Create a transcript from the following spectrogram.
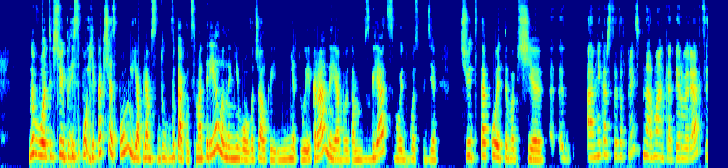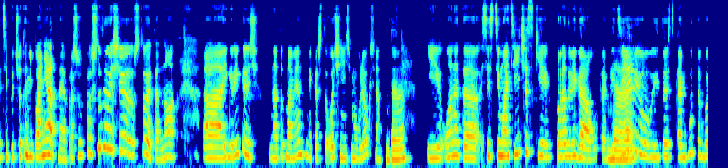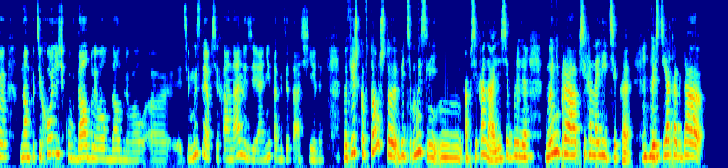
Ну вот, и все. Я как сейчас помню, я прям вот так вот смотрела на него. Вот жалко, нету экрана, я бы там взгляд свой, господи, что это такое-то вообще? э, А мне кажется, это в принципе нормально, когда первая реакция, типа, что-то непонятное. Про про что ты вообще, что это? Но а, Игорь Игоревич на тот момент, мне кажется, очень этим увлекся. Да. И он это систематически продвигал как Да. идею, и то есть как будто бы нам потихонечку вдалбливал, вдалбливал э, эти мысли о психоанализе, и они так где-то осели. Но фишка в том, что ведь мысли о психоанализе были, Мгм. но не про психоаналитика. Мгм. То есть я когда,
